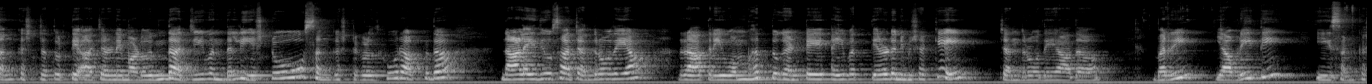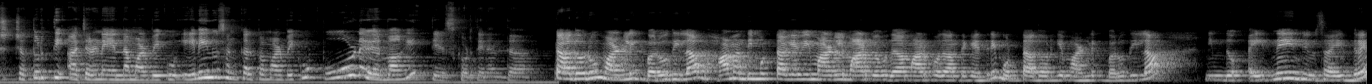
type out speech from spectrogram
ಸಂಕಷ್ಟ ಚತುರ್ಥಿ ಆಚರಣೆ ಮಾಡೋದ್ರಿಂದ ಜೀವನದಲ್ಲಿ ಎಷ್ಟೋ ಸಂಕಷ್ಟಗಳು ದೂರ ಆಗ್ತದೆ. ನಾಳೆ ದಿವಸ ಚಂದ್ರೋದಯ ರಾತ್ರಿ ಒಂಬತ್ತು ಗಂಟೆ ಐವತ್ತೆರಡು ನಿಮಿಷಕ್ಕೆ ಚಂದ್ರೋದಯ ಆದ ಬರ್ರಿ, ಯಾವ ರೀತಿ? ಈ ಸಂಕಷ್ಟ ಚತುರ್ಥಿ ಆಚರಣೆಯನ್ನು ಮಾಡಬೇಕು, ಏನೇನು ಸಂಕಲ್ಪ ಮಾಡಬೇಕು ಪೂರ್ಣವಾಗಿ ತಿಳಿಸ್ಕೊಡ್ತೇನೆ ಅಂತ. ಮುಟ್ಟಾದವರು ಮಾಡ್ಲಿಕ್ಕೆ ಬರೋದಿಲ್ಲ. ಭಾಳ ಮಂದಿ ಮುಟ್ಟಾಗೇವಿ ಮಾಡ್ಲಿ ಮಾಡಬಹುದಾ, ಮಾಡ್ಬೋದಾ ಅಂತ ಕೇಳಿದ್ರಿ ಮುಟ್ಟಾದವ್ರಿಗೆ ಮಾಡ್ಲಿಕ್ಕೆ ಬರೋದಿಲ್ಲ. ನಿಮ್ಮದು ಐದನೇ ದಿವಸ ಇದ್ದರೆ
